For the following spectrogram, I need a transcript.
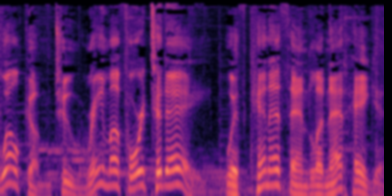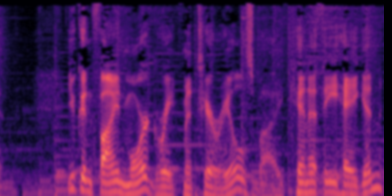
Welcome to Rhema for Today with Kenneth and Lynette Hagin. You can find more great materials by Kenneth E. Hagin,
